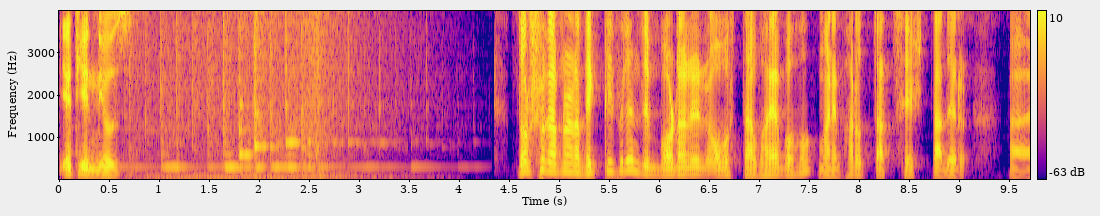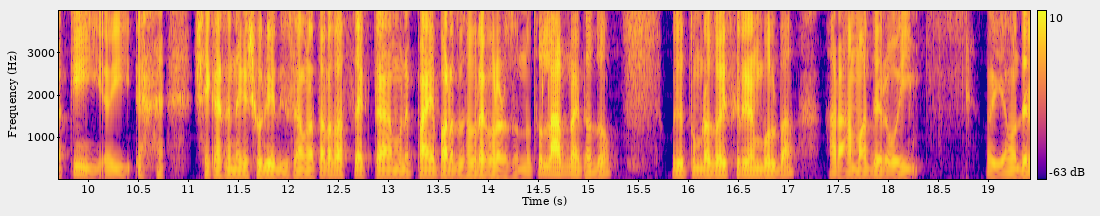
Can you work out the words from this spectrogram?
ATN news. দর্শক, আপনারা দেখতে পেলেন যে বর্ডারের অবস্থা ভয়াবহ। মানে ভারত চাচ্ছে তাদের কি এই শেখ হাসিনাকে সরিয়ে দিছে আমরা। তারা চাচ্ছে একটা মানে পায়ে পাড়াতে ঝগড়া করার জন্য। তো লাভ নয় দাদু ওই যে তোমরা জয় শ্রীরাম বলবা, আর আমাদের ওই ওই আমাদের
